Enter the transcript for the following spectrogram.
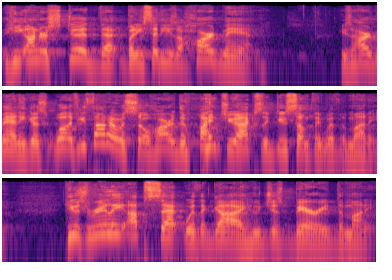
He understood that, but he said he's a hard man. He's a hard man. He goes, Well, if you thought I was so hard, then why didn't you actually do something with the money? He was really upset with a guy who just buried the money.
